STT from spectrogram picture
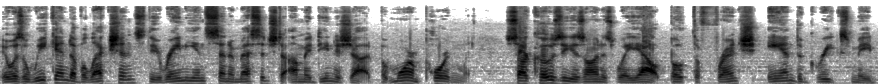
It was a weekend of elections. The Iranians sent a message to Ahmadinejad, but more importantly, Sarkozy is on his way out. Both the French and the Greeks made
